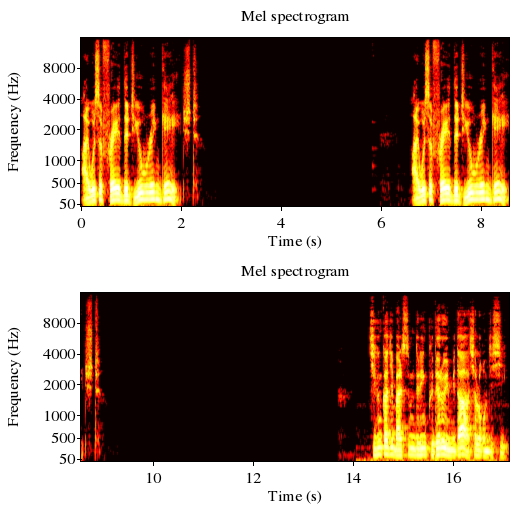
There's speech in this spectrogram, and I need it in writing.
I was afraid that you were engaged. I was afraid that you were engaged. 지금까지 말씀드린 그대로입니다, 셜록 홈즈 씨.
